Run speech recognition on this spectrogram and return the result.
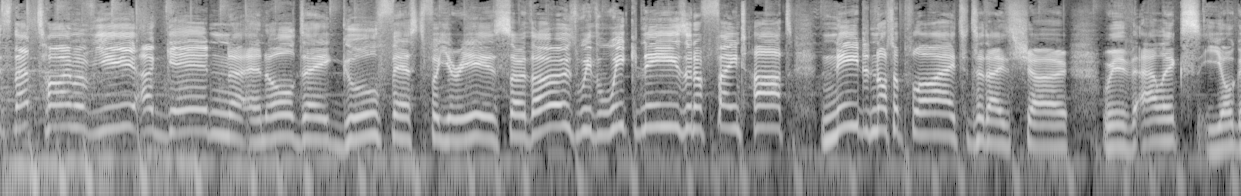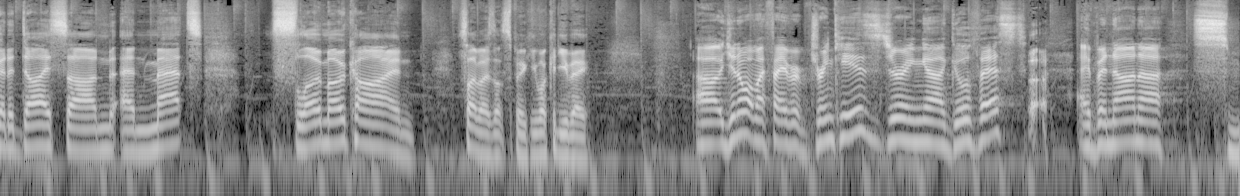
It's that time of year again. An all day ghoul fest for your ears. So, those with weak knees and a faint heart need not apply to today's show with Alex, You're Gonna Die, Son, and Matt, Slow Mo Kind. Slow Mo's not spooky. What could you be? Uh, you know what my favorite drink is during uh, Ghoulfest? a banana smoothie.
